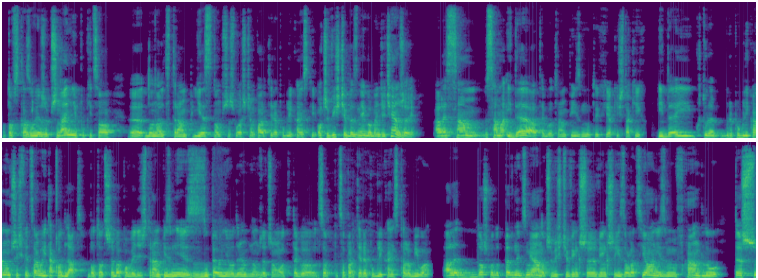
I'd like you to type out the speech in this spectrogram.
No to wskazuje, że przynajmniej póki co e, Donald Trump jest tą przyszłością partii republikańskiej. Oczywiście bez niego będzie ciężej, ale sam, sama idea tego trumpizmu, tych jakichś takich idei, które republikanom przyświecały i tak od lat, bo to trzeba powiedzieć, trumpizm nie jest zupełnie odrębną rzeczą od tego, co, co partia republikańska lubiła, ale doszło do pewnych zmian, oczywiście większy, większy izolacjonizm w handlu, też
